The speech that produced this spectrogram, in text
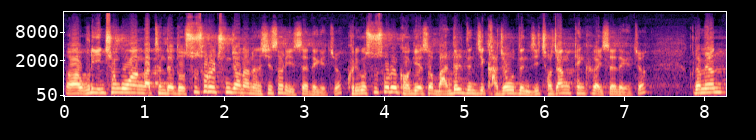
어, 우리 인천공항 같은 데도 수소를 충전하는 시설이 있어야 되겠죠. 그리고 수소를 거기에서 만들든지 가져오든지 저장 탱크가 있어야 되겠죠. 그러면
